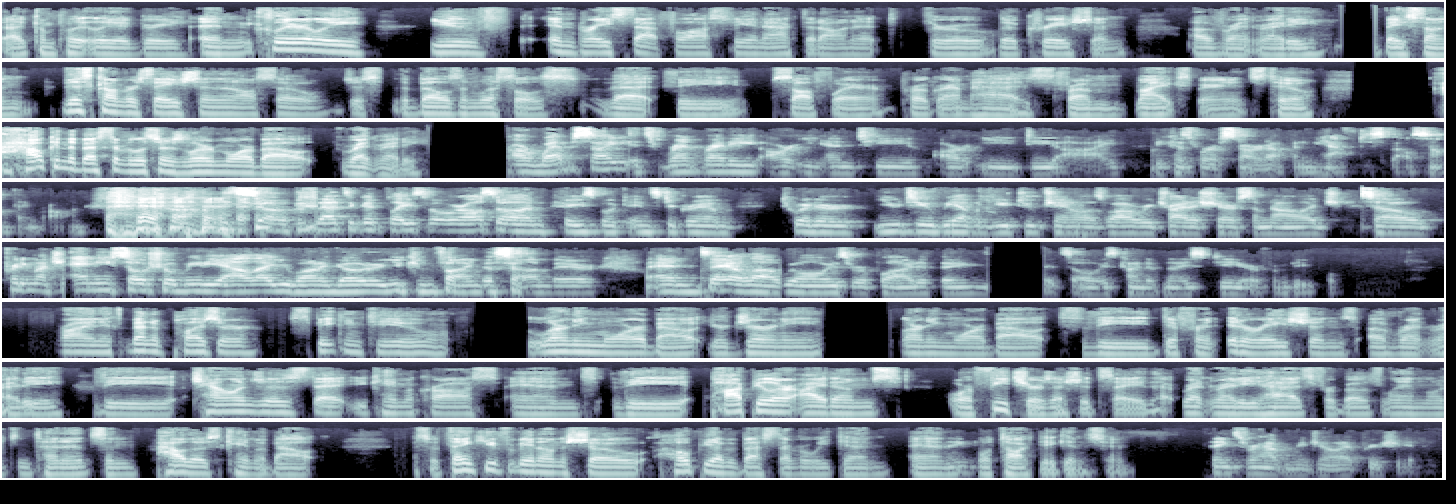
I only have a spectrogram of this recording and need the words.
I completely agree. And clearly, you've embraced that philosophy and acted on it through the creation of RentRedi based on this conversation and also just the bells and whistles that the software program has from my experience too. How can the best ever listeners learn more about RentRedi? Our website, it's RentRedi, R E N T R E D I, because we're a startup and we have to spell something wrong. um, so that's a good place. But we're also on Facebook, Instagram, Twitter, YouTube. We have a YouTube channel as well where we try to share some knowledge. So, pretty much any social media outlet you want to go to, you can find us on there and say hello. We always reply to things. It's always kind of nice to hear from people. Ryan, it's been a pleasure speaking to you, learning more about your journey, learning more about the different iterations of RentRedi, the challenges that you came across, and the popular items or features, I should say, that RentRedi has for both landlords and tenants and how those came about. So thank you for being on the show. Hope you have a best ever weekend and we'll talk to you again soon. Thanks for having me, Joe. I appreciate it.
